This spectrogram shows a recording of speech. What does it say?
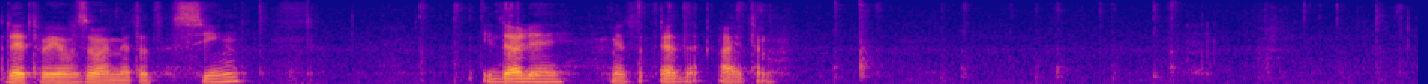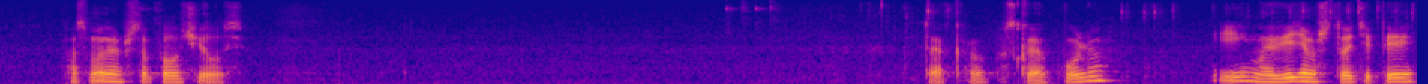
Для этого я вызываю метод scene. И далее метод add item. Посмотрим, что получилось. Так, выпускаю пулю. И мы видим, что теперь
